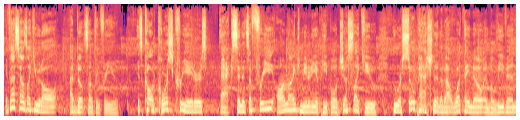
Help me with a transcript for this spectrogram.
If that sounds like you at all, I built something for you. It's called Course Creators X, and it's a free online community of people just like you who are so passionate about what they know and believe in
